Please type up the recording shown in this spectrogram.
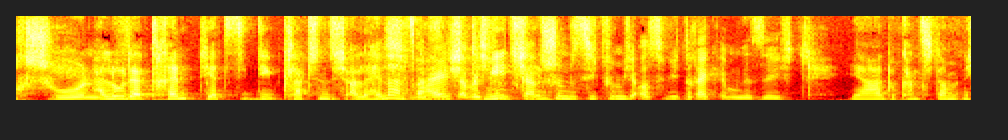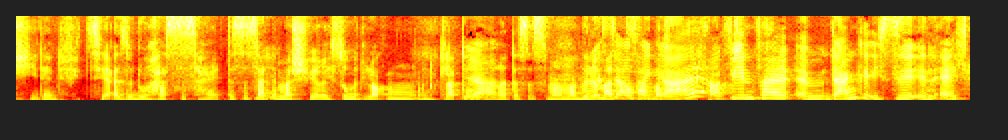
doch schon. Hallo, der Trend jetzt, die klatschen sich alle Hände Ich ans weiß, Gesicht. aber ich finde es ganz schlimm. Das sieht für mich aus wie Dreck im Gesicht. Ja, du kannst dich damit nicht identifizieren. Also du hast es halt. Das ist halt immer schwierig. So mit Locken und glatte Ja. Haare, das ist immer, man will Ist immer das auch haben, egal. Auf jeden Fall, ähm, danke. Ich sehe in echt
